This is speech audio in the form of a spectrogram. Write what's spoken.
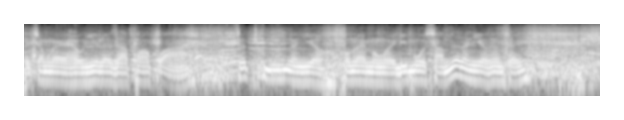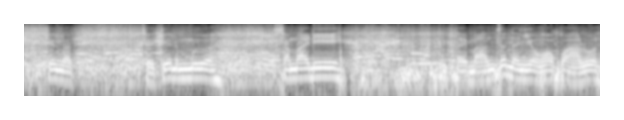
Ở trong này hầu như là giá hoa quả rất là nhiều. Hôm nay mọi người đi mua sắm rất là nhiều em thấy tức là thời tiết nó mưa somebody thầy bán rất là nhiều hoa quả luôn.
